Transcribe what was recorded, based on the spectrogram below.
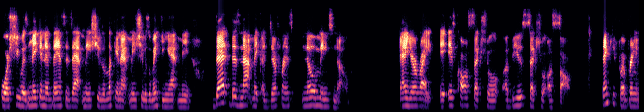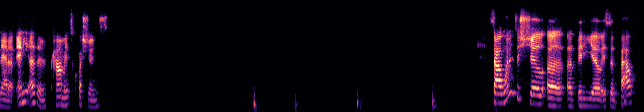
or she was making advances at me, she was looking at me, she was winking at me. That does not make a difference. No means no. And you're right, it is called sexual abuse, sexual assault. Thank you for bringing that up. Any other comments, questions? So I wanted to show a, a video. It's about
